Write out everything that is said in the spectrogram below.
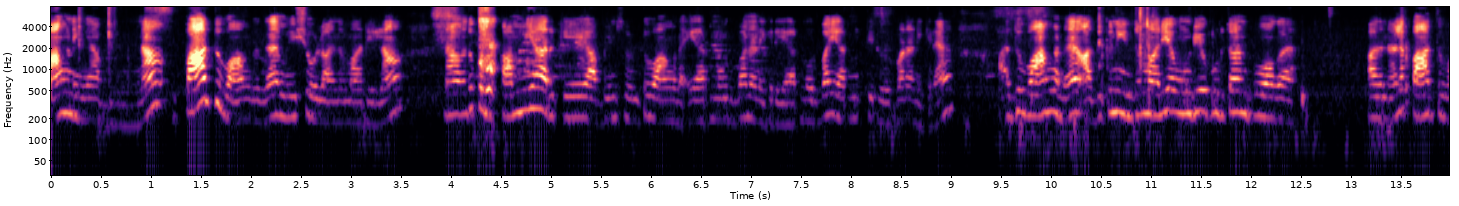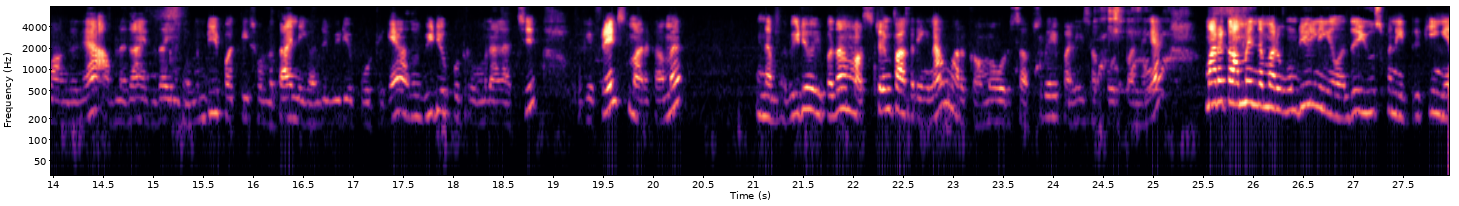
வாங்குனீங்க அப்படின்னா பார்த்து வாங்குங்க மீஷோவில் அந்த மாதிரிலாம். நான் வந்து கொஞ்சம் கம்மியாக இருக்கே அப்படின்னு சொல்லிட்டு வாங்கினேன். இரநூறுபா நினைக்கிறேன். இரநூறுபா இரநூத்தி இருபது ரூபா நினைக்கிறேன். அது வாங்கினேன். அதுக்குன்னு இந்த மாதிரியா உண்டியை கொடுத்து அனுப்புவாங்க. அதனால பார்த்து வாங்குங்க. அவ்வளோதான் இதுதான் இந்த உண்டியை பற்றி சொல்ல தான் இன்றைக்கி வந்து வீடியோ போட்டிருக்கேன். அதுவும் வீடியோ போட்டு ரொம்ப நாள் ஆச்சு. ஓகே ஃப்ரெண்ட்ஸ் மறக்காமல் நம்ம வீடியோ இப்போ தான் ஃபஸ்ட் டைம் பார்க்குறீங்கன்னா மறக்காமல் ஒரு சப்ஸ்கிரைப் பண்ணி சப்போர்ட் பண்ணுங்கள் மறக்காமல் இந்த மாதிரி உண்டியல் நீங்கள் வந்து யூஸ் பண்ணிகிட்ருக்கீங்க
